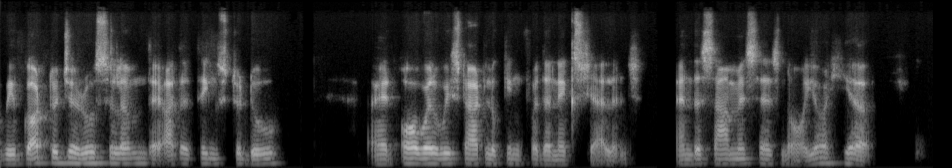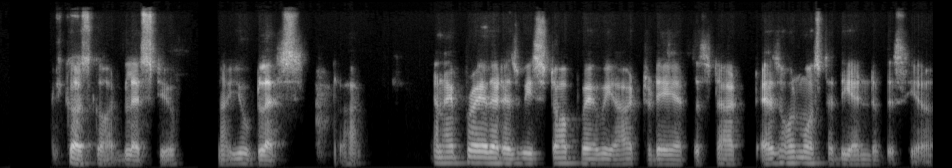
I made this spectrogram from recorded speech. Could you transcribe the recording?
We've got to Jerusalem. There are other things to do. And, or will we start looking for the next challenge? And the psalmist says, No, you're here because God blessed you. Now you bless God. And I pray that as we stop where we are today at the start, as almost at the end of this year,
